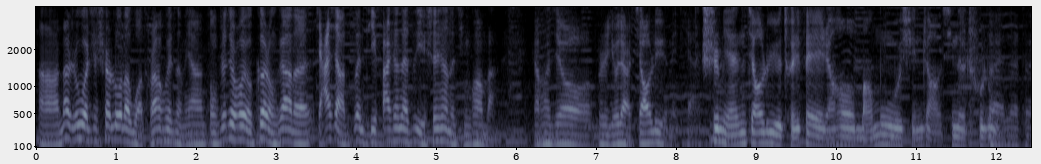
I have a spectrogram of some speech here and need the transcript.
啊，那如果这事儿落到我头上会怎么样？总之就是会有各种各样的假想问题发生在自己身上的情况吧，然后就不是有点焦虑，每天。失眠、焦虑、颓废，然后盲目寻找新的出路。对对对，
